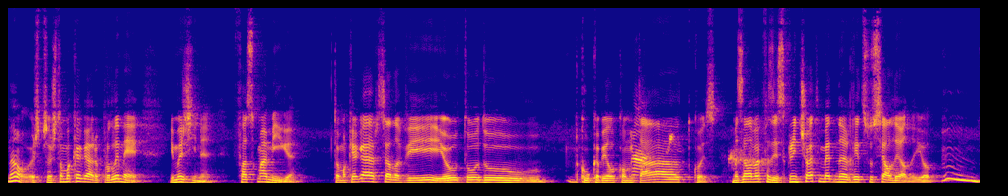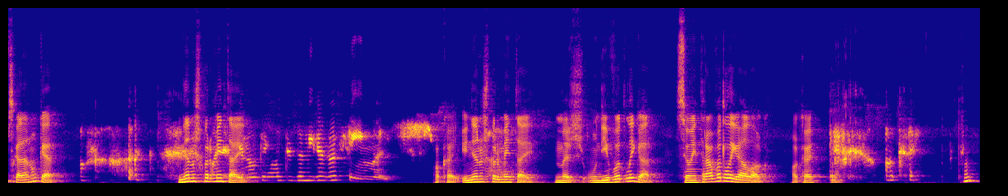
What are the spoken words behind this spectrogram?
Não, as pessoas estão-me a cagar. O problema é, imagina, faço com uma amiga, estou-me a cagar se ela vê eu todo com o cabelo como Ah, está, coisa. Mas ela vai fazer screenshot e mete na rede social dela e eu, hum, se calhar não quero. Ainda não Olha, experimentei. eu não tenho muitas amigas assim, mas... Ok, ainda não experimentei, mas um dia vou-te ligar. Se eu entrar, vou-te ligar logo, ok? Pronto. Ok. Pronto.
